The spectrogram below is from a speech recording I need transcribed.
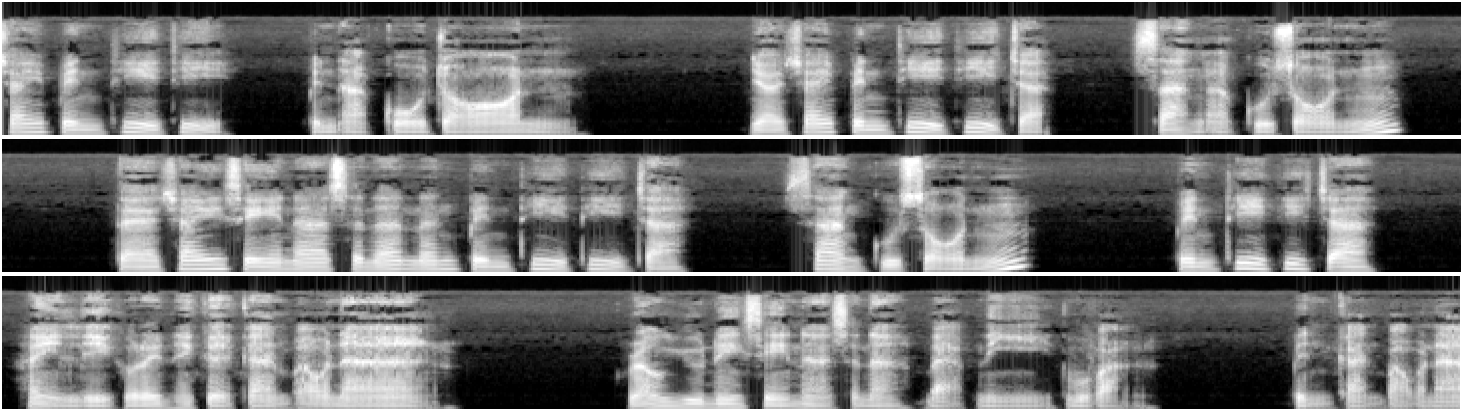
ใช้เป็นที่ที่เป็นอโกจร อย่าใช้เป็นที่ที่จะสร้างอากุศล แต่ใช้เสนาสนะนั้นเป็นที่ที่จะสร้างกุศล เป็นที่ที่จะให้หลีกเล่นให้เกิดการภาวนา เราอยู่ในเสนาสนะแบบนี้ตัวฝังเป็นการภาวนา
